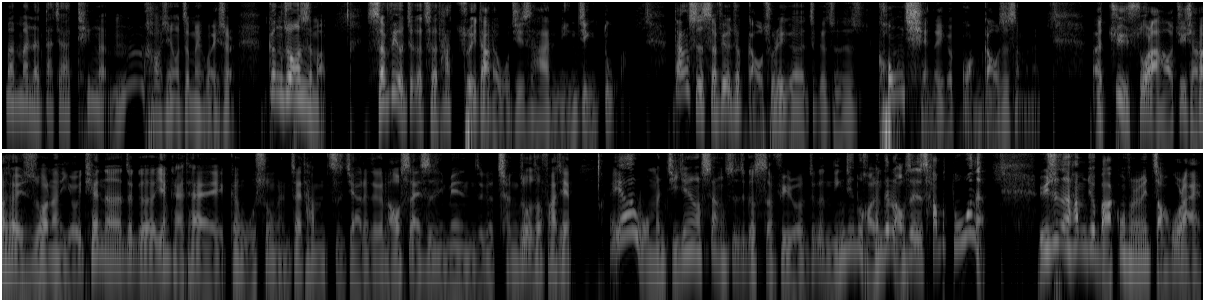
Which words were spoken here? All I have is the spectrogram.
慢慢的，大家听了，嗯，好像有这么一回事。更重要是什么？Savio 这个车，它最大的武器是它的宁静度啊。当时 Savio 就搞出了一个这个真是空前的一个广告是什么呢？呃，据说了哈，据小道消息是说呢，有一天呢，这个严凯泰跟吴顺文在他们自家的这个劳斯莱斯里面这个乘坐的时候，发现，哎呀，我们即将要上市这个 Sefiro 这个宁静度好像跟劳斯莱斯差不多呢。于是呢，他们就把工程人员找过来，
